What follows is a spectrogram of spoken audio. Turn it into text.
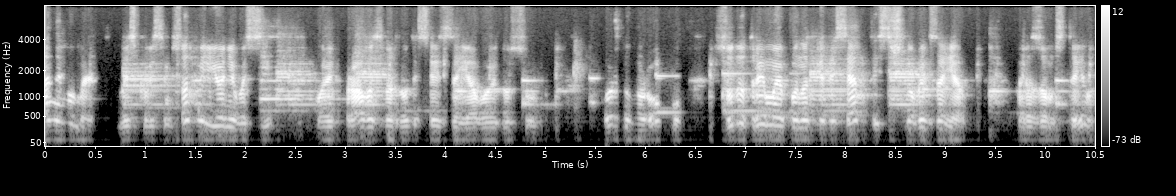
даний момент близько 800 мільйонів осіб мають право звернутися із заявою до суду. Кожного року суд отримує понад 50 тисяч нових заяв. Разом з тим,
